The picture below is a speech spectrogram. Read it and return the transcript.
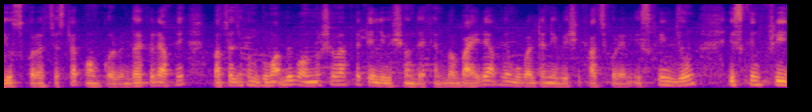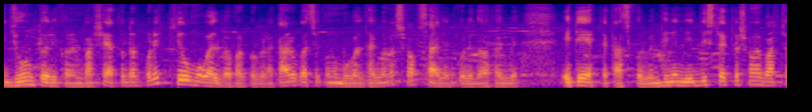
ইউজ করার চেষ্টা কম করবেন। দয়া করে আপনি বাচ্চা যখন ঘুমাবে বা অন্য সময় আপনি টেলিভিশন দেখেন বা বাইরে আপনি মোবাইলটা নিয়ে বেশি কাজ করেন screen zone screen free zone তৈরি করেন। বাসায় এতটার পরে কেউ মোবাইল ব্যবহার করবে না। কারও কাছে কোনো মোবাইল থাকবে না, সব সাইলেন্ট করে দেওয়া থাকবে। এটাই একটা কাজ করবেন। দিনের নির্দিষ্ট একটা সময় বাচ্চা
